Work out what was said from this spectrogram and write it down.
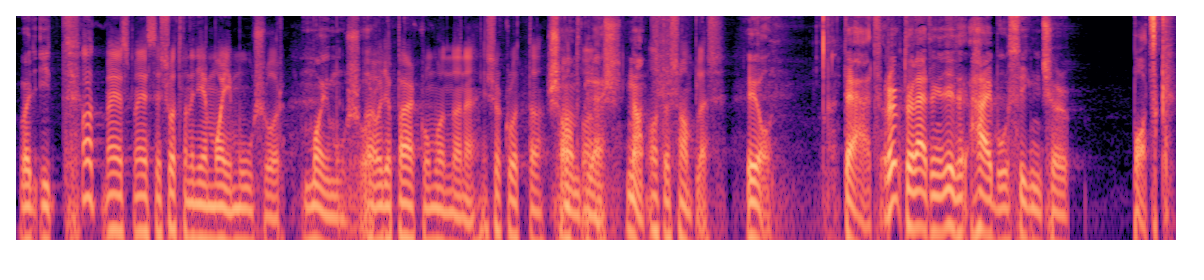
Vagy itt? Ott mész, mész, és ott van egy ilyen mai músor. Mai músor. Ahogy a párkó mondaná. És akkor ott a... Samples. Na. Ott a samples. Jó. Tehát, rögtön hogy egy Highball Signature pack.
